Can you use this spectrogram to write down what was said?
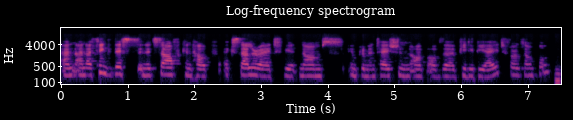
And, and I think this in itself can help accelerate Vietnam's implementation of, of the PDP-8, for example, mm.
